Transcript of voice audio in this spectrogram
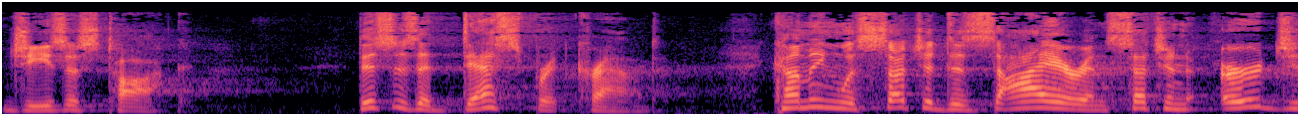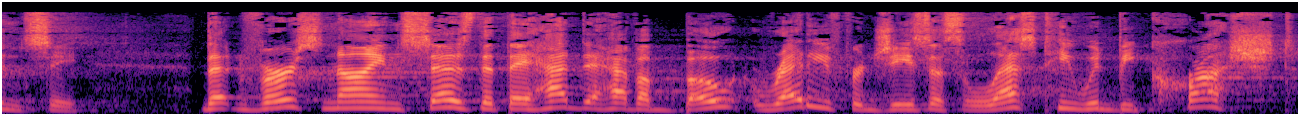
Jesus talk. This is a desperate crowd, coming with such a desire and such an urgency that verse 9 says that they had to have a boat ready for Jesus lest he would be crushed.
